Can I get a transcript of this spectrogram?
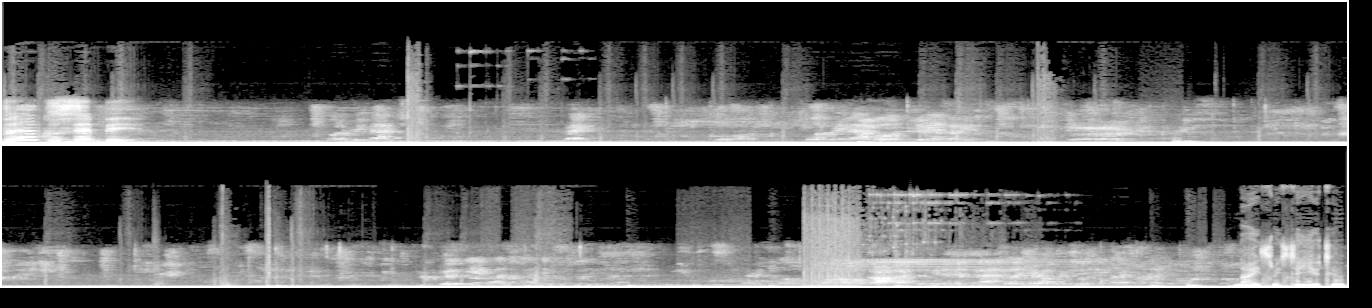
Where could they be? Nice, Mr. YouTube.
